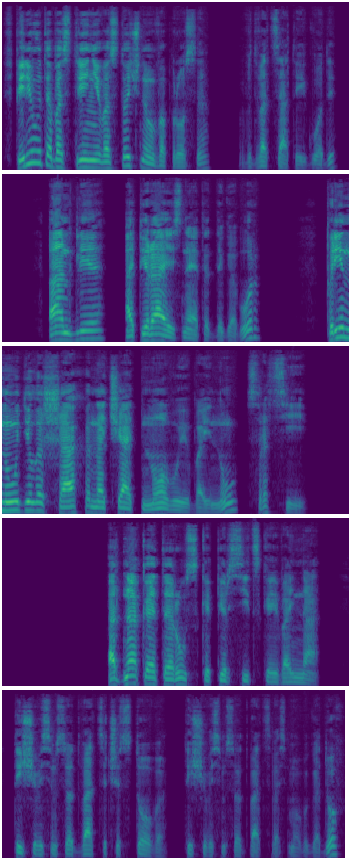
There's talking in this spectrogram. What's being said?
В период обострения восточного вопроса в 20-е годы Англия, опираясь на этот договор, принудила Шаха начать новую войну с Россией. Однако эта русско-персидская война 1826 1828 годов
